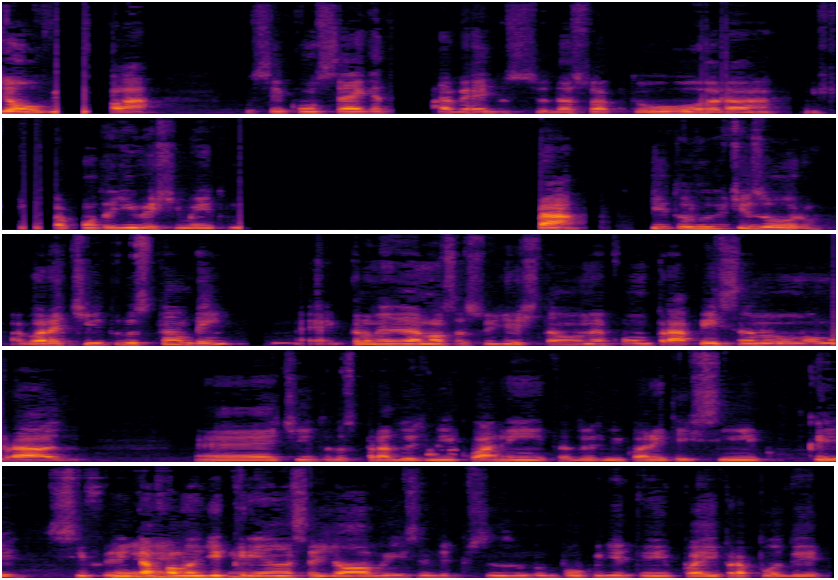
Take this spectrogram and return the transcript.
já ouviu falar. Você consegue, através do, da sua autora, sua conta de investimento, para títulos do tesouro. Agora, títulos também, é, pelo menos é a nossa sugestão, né, comprar pensando no longo prazo é, títulos para 2040, 2045, porque se a gente está é. falando de crianças, jovens, eles precisam de um pouco de tempo aí para poder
